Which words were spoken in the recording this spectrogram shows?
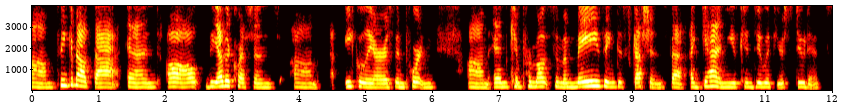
Um, think about that and all the other questions um, equally are as important um, and can promote some amazing discussions that again you can do with your students.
